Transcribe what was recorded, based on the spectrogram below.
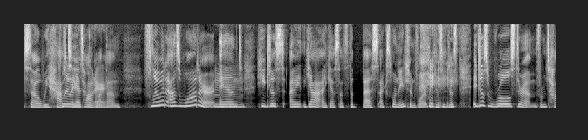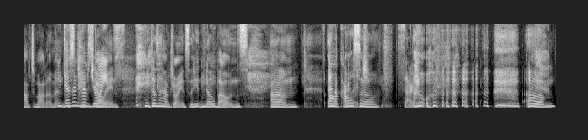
So we have Fluid to talk water. about them. Fluid as water. And he just, I mean, yeah, I guess that's the best explanation for it because he just, it just rolls through him from top to bottom. He doesn't have joints. he doesn't have joints, he, no bones. Um, all and also, Sorry. um,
